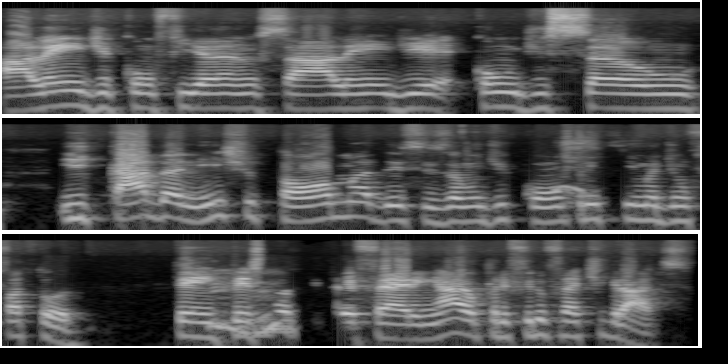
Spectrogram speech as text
Além de confiança, além de condição, e cada nicho toma a decisão de compra em cima de um fator. Tem uhum. pessoas que preferem, ah, eu prefiro frete grátis.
